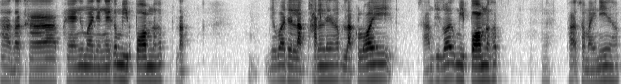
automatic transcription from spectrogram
ถ้าราคาแพงขึ้นมายังไงก็มีปลอมนะครับ หลักอย่าว่าแต่หลักพันเลยครับ หลักร้อยสามสี่ร้อยก็มีปลอมนะครับพระสมัยนี้นะครับ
